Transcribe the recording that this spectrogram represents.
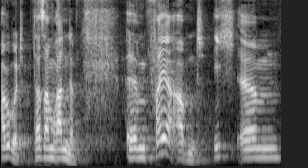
Aber gut, das am Rande. Ähm, Feierabend. Ich ähm,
